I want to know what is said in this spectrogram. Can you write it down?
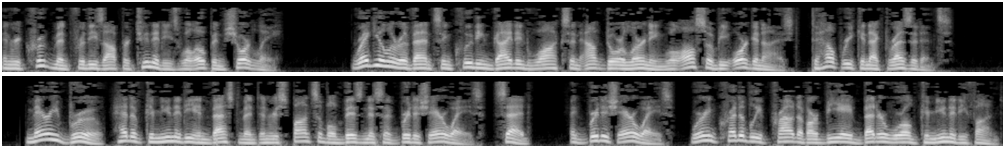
and recruitment for these opportunities will open shortly. Regular events including guided walks and outdoor learning will also be organized, to help reconnect residents. Mary Brew, head of community investment and responsible business at British Airways, said, At British Airways, we're incredibly proud of our BA Better World Community Fund,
